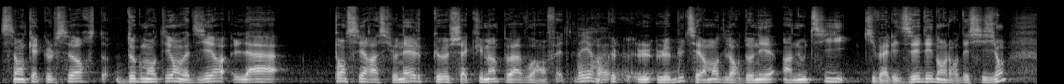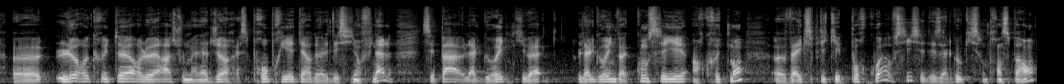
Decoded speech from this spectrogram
c'est en quelque sorte d'augmenter, on va dire, la pensée rationnelle que chaque humain peut avoir en fait. D'ailleurs, euh, le, but c'est vraiment de leur donner un outil qui va les aider dans leurs décisions. Euh, le recruteur, le RH ou le manager reste propriétaire de la décision finale. C'est pas l'algorithme qui va L'algorithme va conseiller un recrutement, euh, va expliquer pourquoi aussi, c'est des algos qui sont transparents,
